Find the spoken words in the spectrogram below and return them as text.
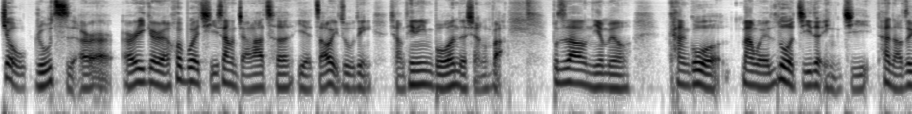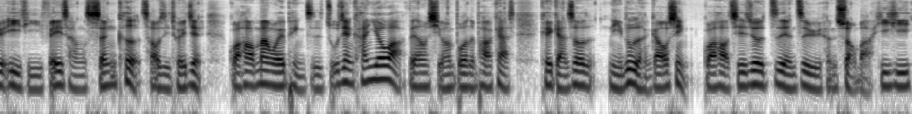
就如此而已。而一个人会不会骑上脚踏车，也早已注定。想听听伯恩的想法，不知道你有没有？看过漫威洛基的影集，探讨这个议题非常深刻，超级推荐。挂号漫威品质逐渐堪忧啊，非常喜欢伯恩的 Podcast，可以感受你录的很高兴。挂号其实就是自言自语，很爽吧，嘿嘿。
